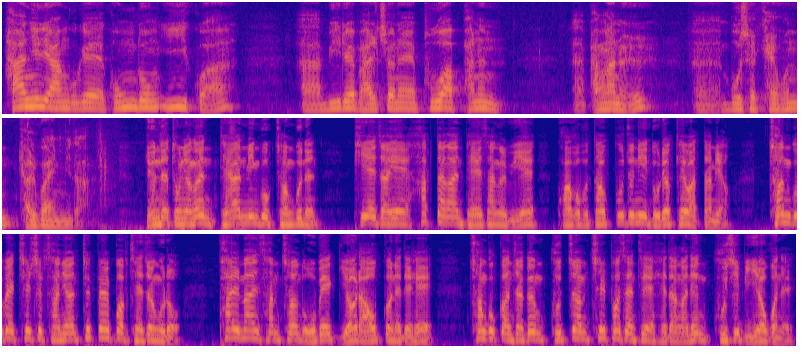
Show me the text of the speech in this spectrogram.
한일 양국의 공동 이익과 아, 미래 발전에 부합하는 아, 방안을 모색해온 결과입니다. 윤 대통령은 대한민국 정부는 피해자의 합당한 배상을 위해 과거부터 꾸준히 노력해왔다며 1974년 특별법 제정으로 8만 3,519건에 대해 청구권 자금 9.7%에 해당하는 92억 원을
